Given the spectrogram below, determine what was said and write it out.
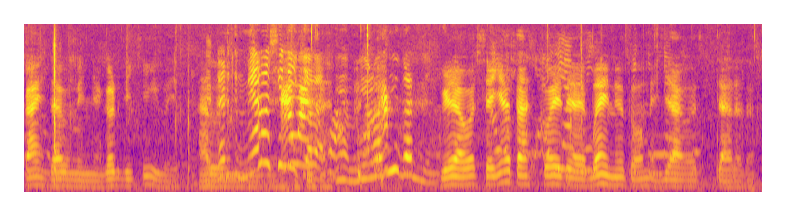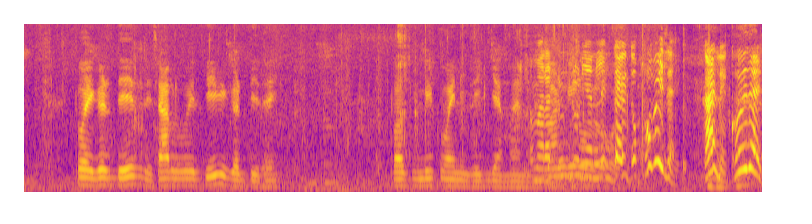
કાંઈ જવું નહીં અહીંયા. ગળદી કેવી ભાઈ હાલ મેળો છે નહીં કહેવાય. એ મેળો બી ગળદીનો ગયા વર્ષે ગયા હતા કોઈ તે બહેન તો અમે ગયા વર્ષ ત્યારે તો. તોય ગળદી એટલી ચાલુ હોય કેવી ગળદી થઈ. પગ બીકવાની જગ્યા માની. અમારા ટીટીનિયાને લઈને જાય તો ખોવાઈ જાય. કાને ખોઈ જાય.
